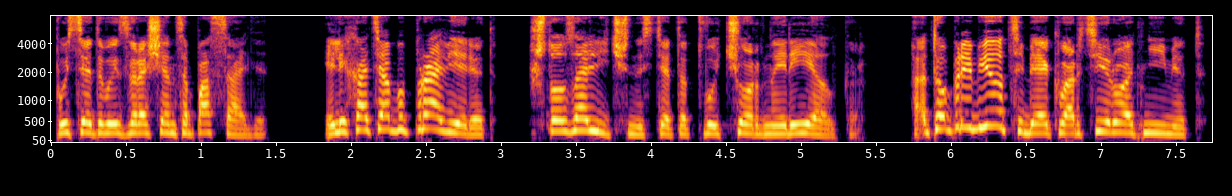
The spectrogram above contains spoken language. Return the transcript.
Пусть этого извращенца посадят. Или хотя бы проверят, что за личность этот твой черный риэлтор. А то прибьет тебя и квартиру отнимет».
